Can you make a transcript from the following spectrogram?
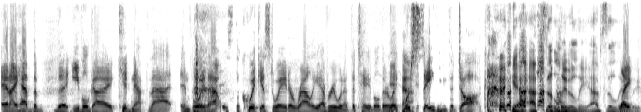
and I had the the evil guy kidnapped that, and boy, that was the quickest way to rally everyone at the table. They're like, "We're saving the dog." yeah, absolutely, absolutely. like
